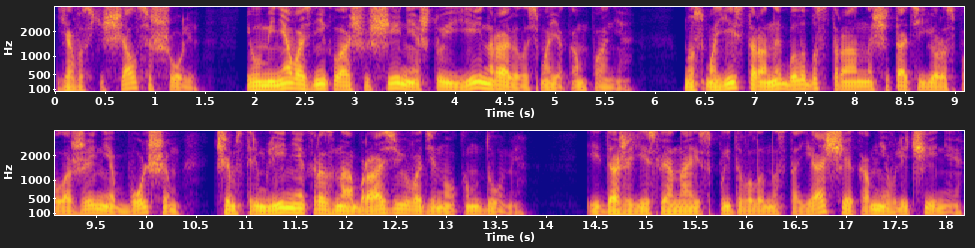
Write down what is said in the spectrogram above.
Я восхищался Шоли, и у меня возникло ощущение, что и ей нравилась моя компания. Но с моей стороны было бы странно считать ее расположение большим, чем стремление к разнообразию в одиноком доме. И даже если она испытывала настоящее ко мне влечение,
